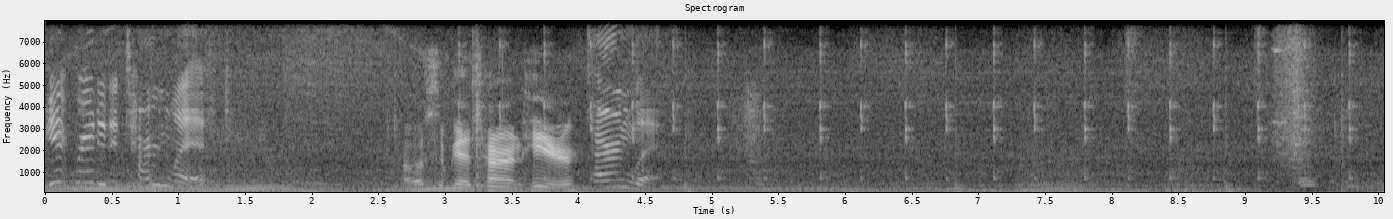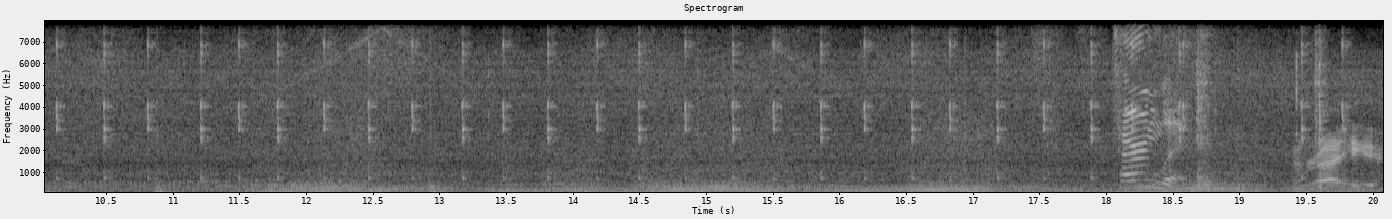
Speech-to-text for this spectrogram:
Get ready to turn left. Oh, let's we got to turn here. Turn left. Turn left. right here.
